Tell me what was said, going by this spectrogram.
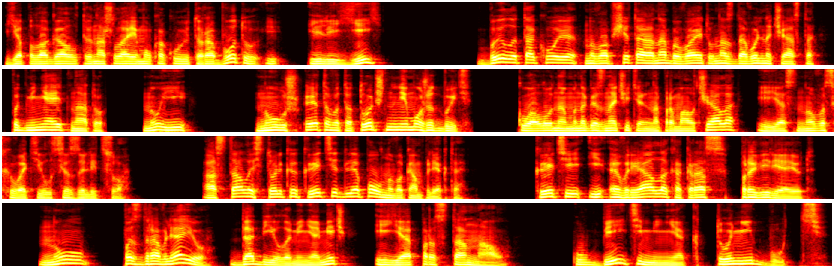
Я полагал, ты нашла ему какую-то работу и... или ей? Было такое, но вообще-то она бывает у нас довольно часто. Подменяет НАТО. Ну и... Ну уж этого-то точно не может быть. Куалона многозначительно промолчала, и я снова схватился за лицо. Осталось только Кэти для полного комплекта. Кэти и Эвриала как раз проверяют. Ну, поздравляю, добила меня меч, и я простонал. Убейте меня кто-нибудь.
